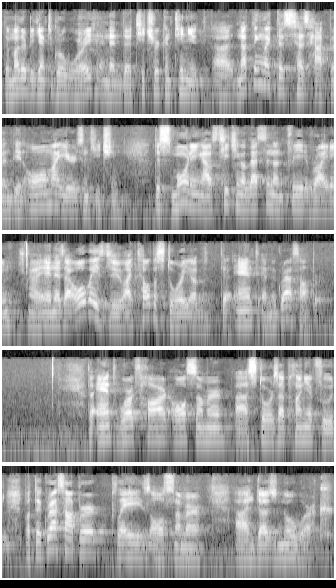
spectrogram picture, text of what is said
The mother began to grow worried, and then the teacher continued. Uh, nothing like this has happened in all my years in teaching. This morning, I was teaching a lesson on creative writing, uh, and as I always do, I tell the story of the ant and the grasshopper. The ant works hard all summer, uh, stores up plenty of food, but the grasshopper plays all summer uh, and does no work.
